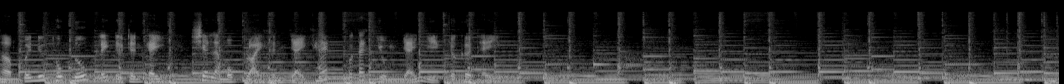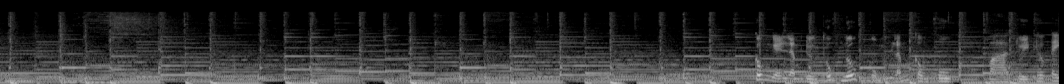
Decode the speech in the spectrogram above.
hợp với nước thốt nốt lấy từ trên cây, sẽ là một loại hình giải khác có tác dụng giải nhiệt cho cơ thể. Công nghệ làm đường thốt nốt cũng lắm công phu và tùy theo tay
